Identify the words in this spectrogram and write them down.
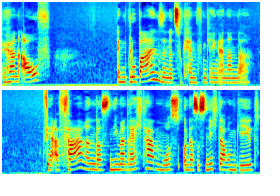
Wir hören auf, im globalen Sinne zu kämpfen gegeneinander. Wir erfahren, dass niemand recht haben muss und dass es nicht darum geht,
